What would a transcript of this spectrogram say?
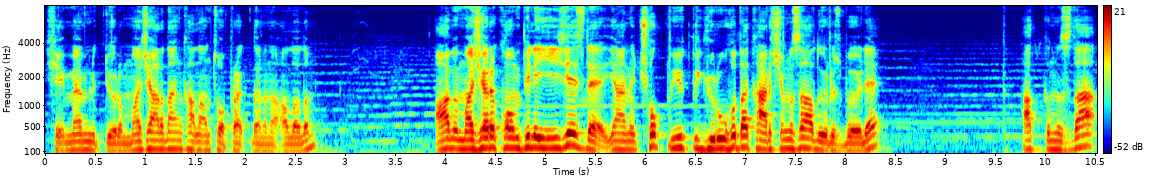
Şey Memlük diyorum Macar'dan kalan topraklarını alalım. Abi Macar'ı komple yiyeceğiz de yani çok büyük bir güruhu da karşımıza alıyoruz böyle. Hakkımızda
